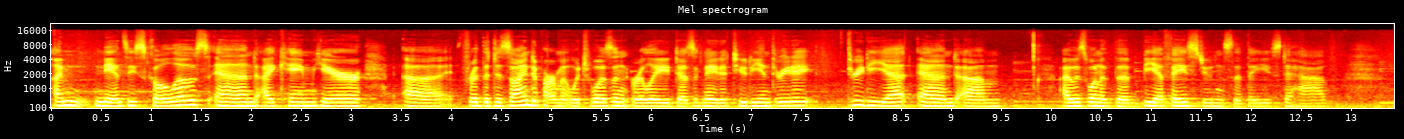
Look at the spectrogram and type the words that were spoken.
I'm Nancy Skolos, and I came here uh, for the design department, which wasn't really designated 2D and 3D, 3D yet, and um, I was one of the BFA students that they used to have.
